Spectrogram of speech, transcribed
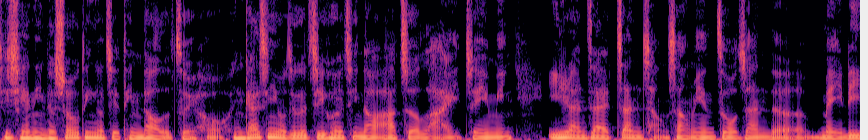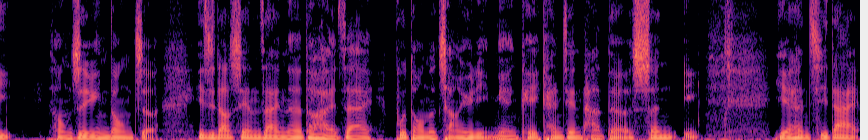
谢谢你的收听，而且听到了最后，很开心有这个机会请到阿哲来，这一名依然在战场上面作战的美丽同志运动者，一直到现在呢，都还在不同的场域里面可以看见他的身影。也很期待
